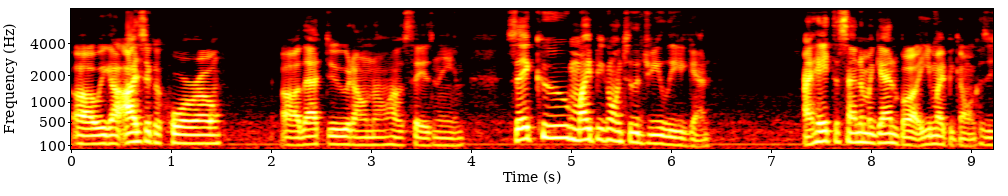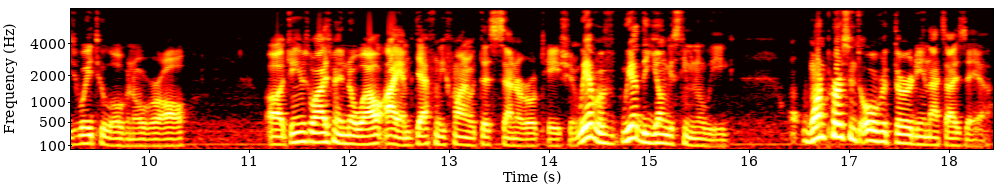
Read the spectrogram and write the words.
Uh, we got Isaac Okoro. Uh, that dude, I don't know how to say his name. Sekou might be going to the G League again. I hate to send him again, but he might be going because he's way too low of an overall. Uh, James Wiseman and Noel, I am definitely fine with this center rotation. We have a we have the youngest team in the league. One person's over 30, and that's Isaiah.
